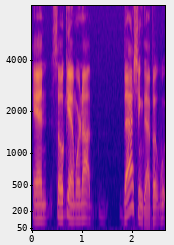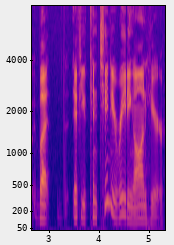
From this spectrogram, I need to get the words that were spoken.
And so again, we're not bashing that, but but if you continue reading on here,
